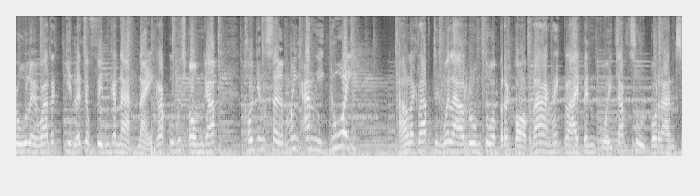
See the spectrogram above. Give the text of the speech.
รู้เลยว่าถ้ากินแล้วจะฟินขนาดไหนครับคุณผู้ชมครับเขายังเสิร์ฟไม่อั้นอีกด้วยเอาละครับ ถึงเวลารวมตัวประกอบร่างให้กลายเป็นก๋วยจับสูตรโบราณแส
